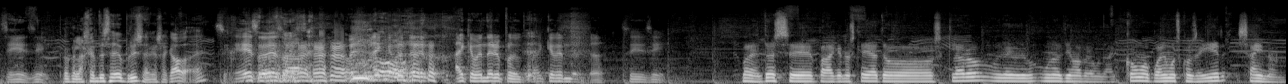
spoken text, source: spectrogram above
sí, sí. Pero que la gente se dé prisa, que se acaba, ¿eh? Sí, Eso, eso. hay, que vender, hay que vender el producto, hay que venderlo. Sí, sí. Vale, entonces, eh, para que nos quede a todos claro, una última pregunta. ¿Cómo podemos conseguir Sign On?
